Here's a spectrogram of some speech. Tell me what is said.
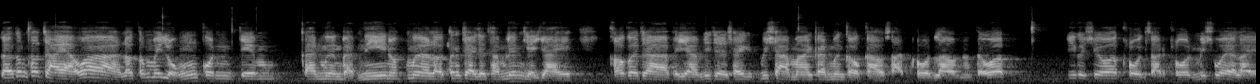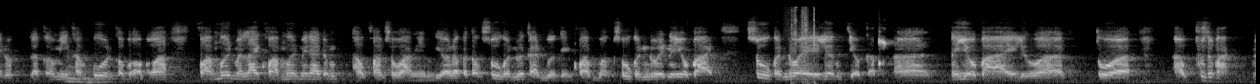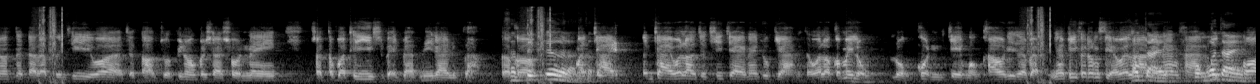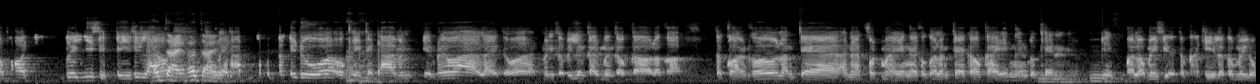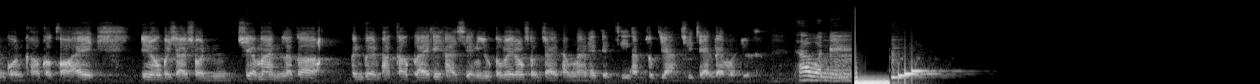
เราต้องเข้าใจอะว่าเราต้องไม่หลงกลเกมการเมืองแบบนี้เนาะเมื่อเราตั้งใจจะทำเรื่องใหญ่ ๆเขาก็จะพยายามที่จะใช้วิชามารการเมืองเก่าๆสาดโคลนเราเนอะแต่ว่า พี่ก็เชื่อว่าโคลนสาดโคลนไม่ช่วยอะไรเนาะแล้วก็มีคำพูดเขาบอกว่าความมืดมันไล่ความมืดไม่ได้ต้องเอาความสว่างอย่างเดียวแล้วก็ต้องสู้กันด้วยการเมืองแห่งความหวังสู้กันด้วยนโยบาย สู้กันด้วยเรื่องเกี่ยวกับเอ่อนโยบายหรือว่าตัวเอ่อผู้สมัครเนาะในแต่ละพื้นที่ว่าจะตอบโจทย์พี่น้องประชาชนในศตวรรษที่ 21 แบบนี้ได้หรือเปล่าแล้วสก็ติ๊กเกอร์ล่ะมั่นใจมั่นใจว่าเราจะชี้แจงได้ทุกอย่าง แต่ว่าเราก็ไม่หลงหลงกลเกมของเขาที่จะแบบงั้นพี่ก็ต้องเสียเวลาเข้าใจไปนั่งหาผมเข้าใจพอพอเมื่อ 20 ปีที่แล้วเข้าใจเข้าใจต้องไปหา ให้ดูว่าโอเคกระดานมันเขียนไว้ว่าอะไร แต่ว่ามันก็เป็นเรื่องการเมืองเก่าๆแล้วก็แต่ก่อนเขารังแกอนาคตใหม่ยังไงเขาก็รังแกก้าวไกลอย่างนั้นก็แค่นั้นเองอืมเพียงว่าเราไม่เสียสมาธิแล้วก็ไม่หลงกลเขาก็ขอให้พี่น้องประชาชนเชื่อมั่น แล้วก็เพื่อนๆพรรคก้าวไกลที่หาเสียงอยู่ก็ไม่ต้องสนใจทำงานให้เต็มที่ทำทุกอย่างชี้แจงได้หมดอยู่แล้วถ้าวันหนึ่ง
